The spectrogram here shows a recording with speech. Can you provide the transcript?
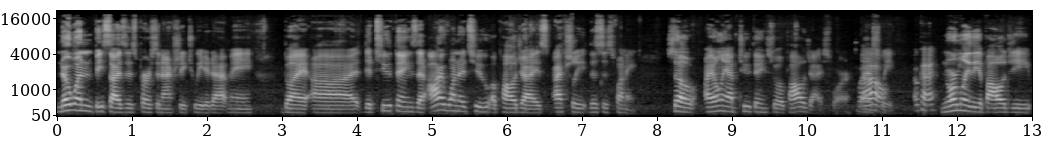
No one besides this person actually tweeted at me, but uh, the two things that I wanted to apologize. Actually, this is funny. So I only have two things to apologize for last Wow. week. Okay. Normally, the apology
